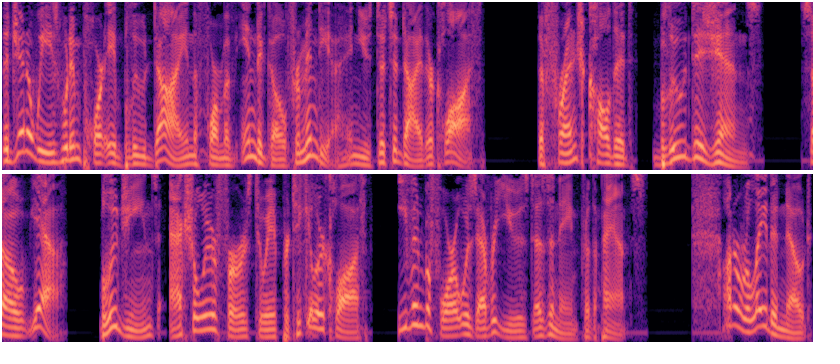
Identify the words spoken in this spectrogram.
The Genoese would import a blue dye in the form of indigo from India and used it to dye their cloth. The French called it bleu de Gênes. So, yeah, Blue jeans actually refers to a particular cloth even before it was ever used as a name for the pants. On a related note,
